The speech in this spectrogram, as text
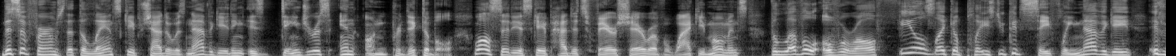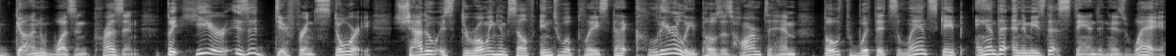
This affirms that the landscape Shadow is navigating is dangerous and unpredictable. While City Escape had its fair share of wacky moments, the level overall feels like a place you could safely navigate if Gun wasn't present. But here is a different story. Shadow is throwing himself into a place that clearly poses harm to him, both with its landscape and and the enemies that stand in his way.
